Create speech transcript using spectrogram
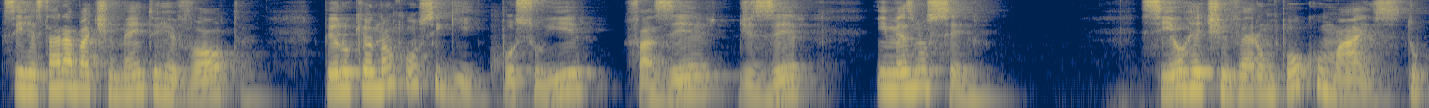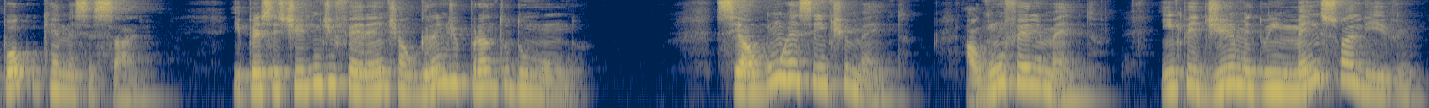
se restar abatimento e revolta pelo que eu não consegui possuir, fazer, dizer e mesmo ser se eu retiver um pouco mais do pouco que é necessário e persistir indiferente ao grande pranto do mundo, se algum ressentimento, algum ferimento impedir-me do imenso alívio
